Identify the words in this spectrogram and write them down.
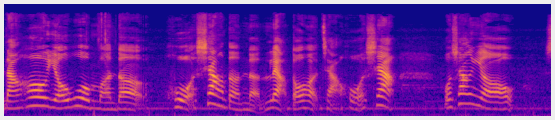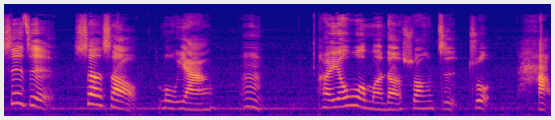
然后有我们的火象的能量都很强，火象，火象有。狮子、射手、母羊，嗯，还有我们的双子座。好，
